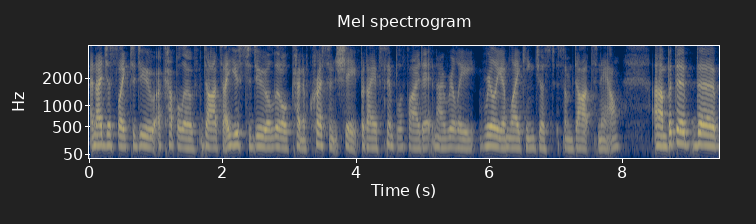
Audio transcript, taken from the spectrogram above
And I just like to do a couple of dots. I used to do a little kind of crescent shape, but I have simplified it and I really, really am liking just some dots now. Um, but the, the,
